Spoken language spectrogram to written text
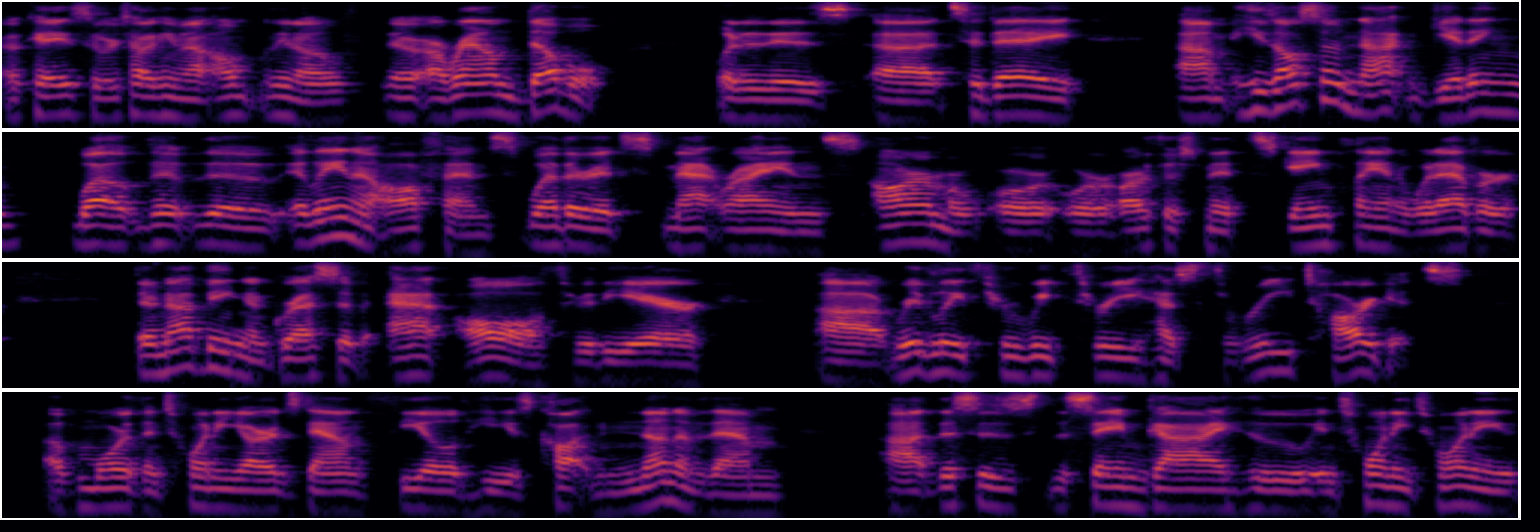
Okay, so we're talking about um, you know around double what it is uh, today. Um, he's also not getting well the the Atlanta offense, whether it's Matt Ryan's arm or, or or Arthur Smith's game plan or whatever, they're not being aggressive at all through the air. Uh, Ridley through week three has three targets of more than 20 yards downfield. He has caught none of them. Uh, this is the same guy who in 2020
